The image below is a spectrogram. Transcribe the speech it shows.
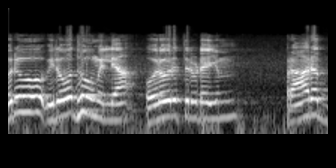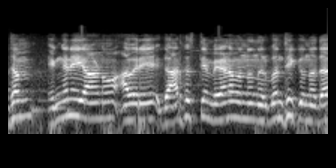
ഒരു വിരോധവുമില്ല. ഓരോരുത്തരുടെയും പ്രാരബ്ധം എങ്ങനെയാണോ അവരെ ഗാർഹസ്ഥ്യം വേണമെന്ന് നിർബന്ധിക്കുന്നത്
